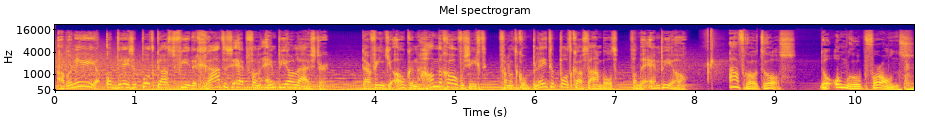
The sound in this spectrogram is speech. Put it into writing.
Abonneer je op deze podcast via de gratis app van NPO Luister. Daar vind je ook een handig overzicht van het complete podcastaanbod van de NPO. Afro Tros, de omroep voor ons.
